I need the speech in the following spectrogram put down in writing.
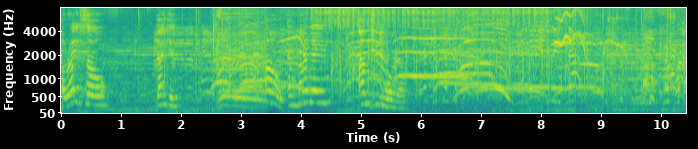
All right, so thank you. Oh, and my name, I'm Judie Worrell.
